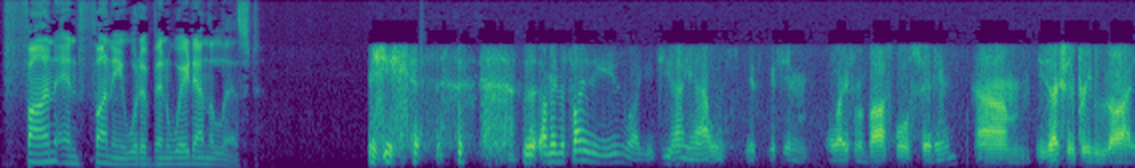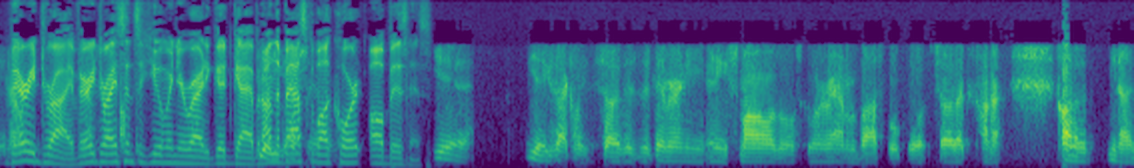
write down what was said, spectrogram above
fun and funny would have been way down the list. I mean, the funny thing is, like, if you hang out with, with, with him away from a basketball setting, um, he's actually a pretty good guy. You know? Very dry, very dry sense of humor. And you're right, a good guy, but Yeah, on the basketball yeah. court, all business. Yeah, yeah, exactly. So there's, there's never any any smiles or screwing around on the basketball court. So that's kind of kind of you know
